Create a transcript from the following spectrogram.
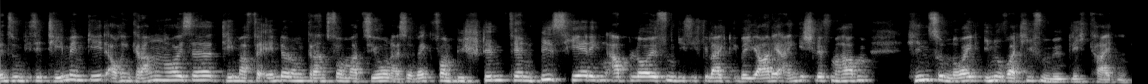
wenn es um diese Themen geht, auch in Krankenhäusern, Thema Veränderung, Transformation, also weg von bestimmten bisherigen Abläufen, die sich vielleicht über Jahre eingeschliffen haben, hin zu neuen innovativen Möglichkeiten.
